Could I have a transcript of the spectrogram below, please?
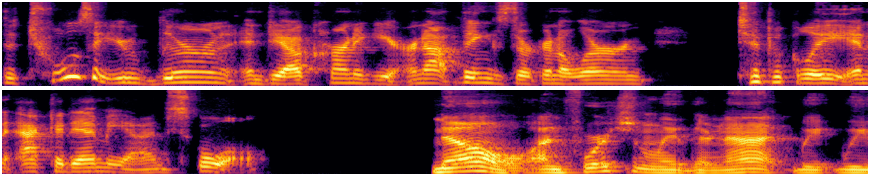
the tools that you learn in dale carnegie are not things they're going to learn typically in academia in school no unfortunately they're not we we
